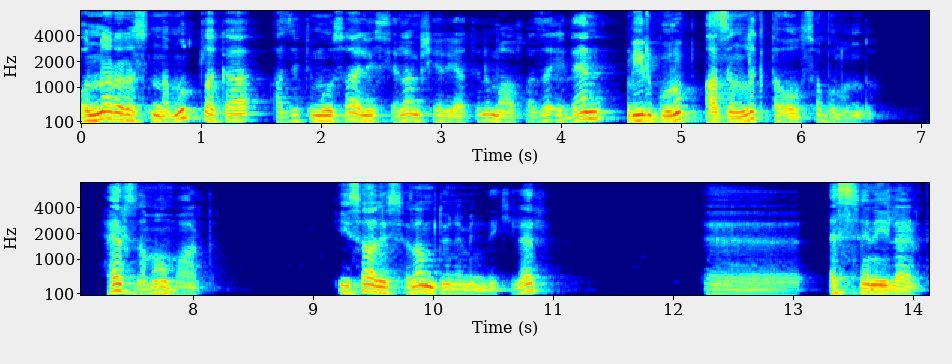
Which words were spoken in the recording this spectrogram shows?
Onlar arasında mutlaka Hz. Musa Aleyhisselam şeriatını muhafaza eden bir grup azınlık da olsa bulundu. Her zaman vardı. İsa Aleyhisselam dönemindekiler e, Essenilerdi.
